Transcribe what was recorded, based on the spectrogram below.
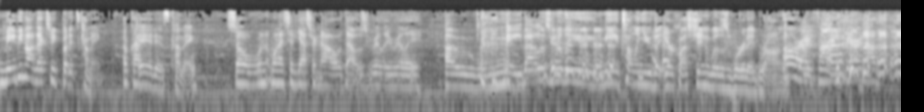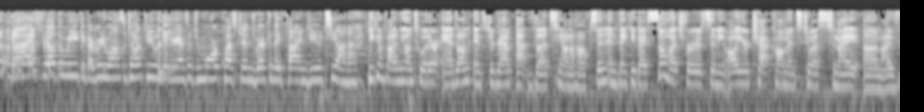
maybe not next week, but it's coming. Okay. It is coming. So when, when I said yes or no, that was really, really. Oh, maybe. That was really me telling you that your question was worded wrong. All right, fine, fair enough. Guys, throughout the week, if everybody wants to talk to you and get your answer to more questions, where can they find you, Tiona? You can find me on Twitter and on Instagram at the Tiona Hobson. And thank you guys so much for sending all your chat comments to us tonight. Um, I've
